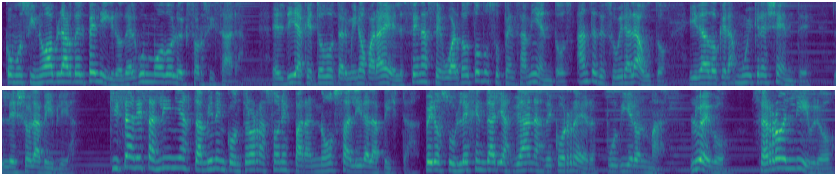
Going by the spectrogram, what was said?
como si no hablar del peligro de algún modo lo exorcizara. El día que todo terminó para él, Sena se guardó todos sus pensamientos antes de subir al auto y dado que era muy creyente, leyó la Biblia. Quizá en esas líneas también encontró razones para no salir a la pista, pero sus legendarias ganas de correr pudieron más. Luego, cerró el libro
